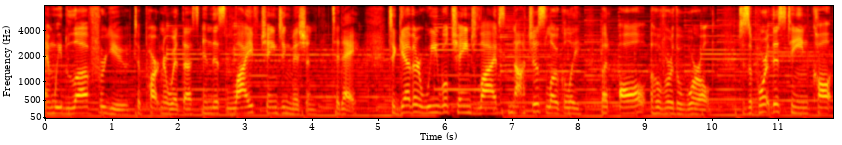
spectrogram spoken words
and we'd love for you to partner with us in this life changing mission today. Together, we will change lives not just locally, but all over the world. To support this team, call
